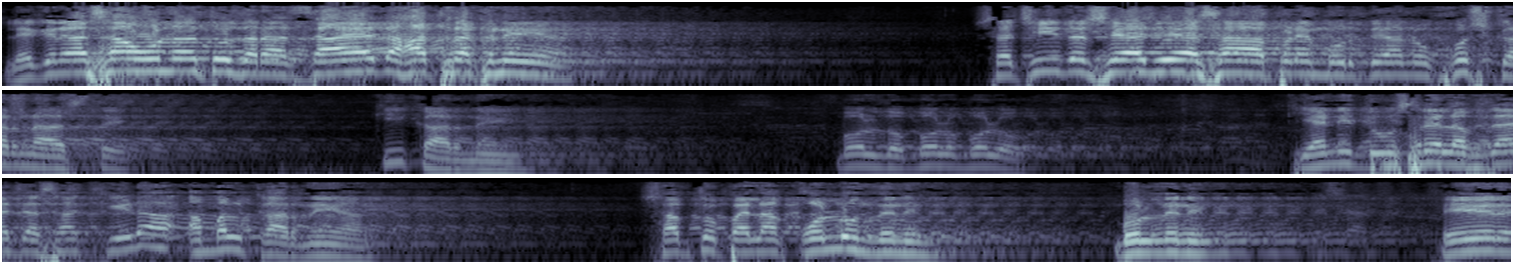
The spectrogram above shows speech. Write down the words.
لیکن ایسا انہوں تو ذرا زائد ہاتھ رکھنے ہیں۔ سچی دسیا جی ایسا اپنے مردیا نو خوش کرنے واسطے کی کرنے بول دو، بولو بولو۔ یعنی دوسرے لفظ ایسا کیڑا عمل کرنے ہاں؟ سب تو پہلا کل ہوں نے بولتے نے۔ پھر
